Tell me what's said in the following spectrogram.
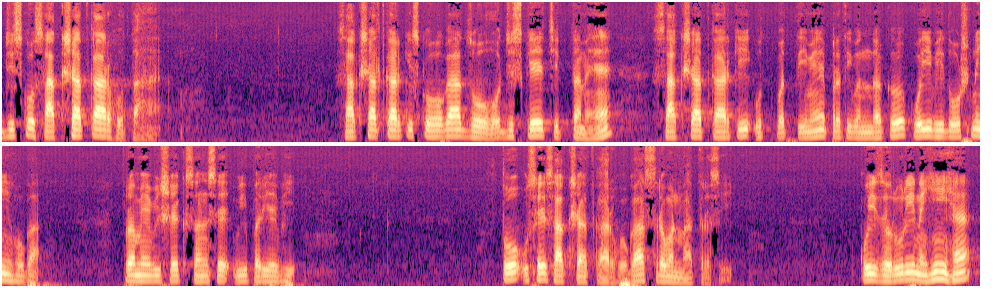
जिसको साक्षात्कार होता है। साक्षात्कार किसको होगा? जो जिसके चित्त में साक्षात्कार की उत्पत्ति में प्रतिबंधक कोई भी दोष नहीं होगा। प्रमेय विषयक संशय विपर्य भी। तो उसे साक्षात्कार होगा, श्रवण मात्र से। कोई ज़रूरी नहीं है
